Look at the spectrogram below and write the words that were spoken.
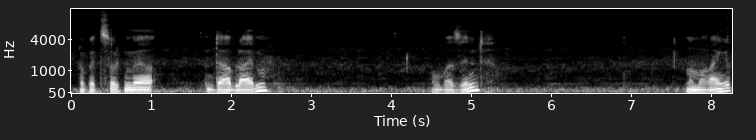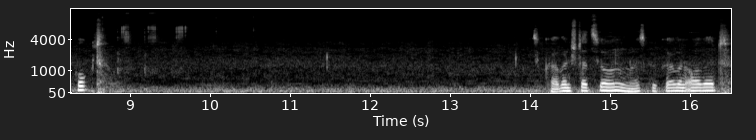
Ich glaube, jetzt sollten wir da bleiben, wo wir sind. Nochmal reingeguckt. Kerbin-Station, Rescue Kerbin Orbit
